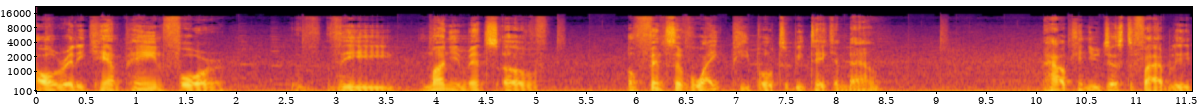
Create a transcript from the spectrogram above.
already campaigned for the monuments of offensive white people to be taken down? How can you justifiably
